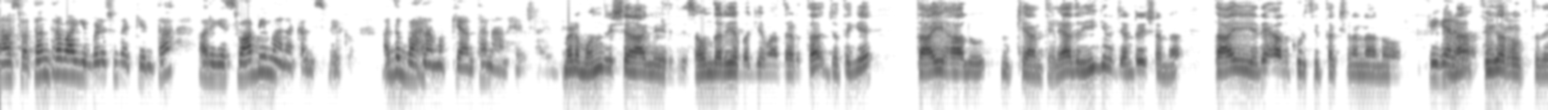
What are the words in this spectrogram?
ನಾವು ಸ್ವತಂತ್ರವಾಗಿ ಬೆಳೆಸೋದಕ್ಕಿಂತ ಅವರಿಗೆ ಸ್ವಾಭಿಮಾನ ಕಲಿಸ್ಬೇಕು. ಅದು ಬಹಳ ಮುಖ್ಯ ಅಂತ ನಾನು ಹೇಳ್ತಾ ಇದ್ದೀನಿ. ಮೇಡಮ್, ಒಂದ್ ವಿಷಯ ಆಗ್ಲೇ ಹೇಳಿದ್ರಿ, ಸೌಂದರ್ಯ ಬಗ್ಗೆ ಮಾತಾಡ್ತಾ, ಜೊತೆಗೆ ತಾಯಿ ಹಾಲು ಮುಖ್ಯ ಅಂತೇಳಿ. ಆದ್ರೆ ಈಗಿನ ಜನರೇಷನ್ ತಾಯಿ ಎದೆ ಹಾಲು ಕುಡಿಸಿದ ತಕ್ಷಣ ನಾನು ಫಿಗರ್ ಫಿಗರ್ ಹೋಗ್ತದೆ.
